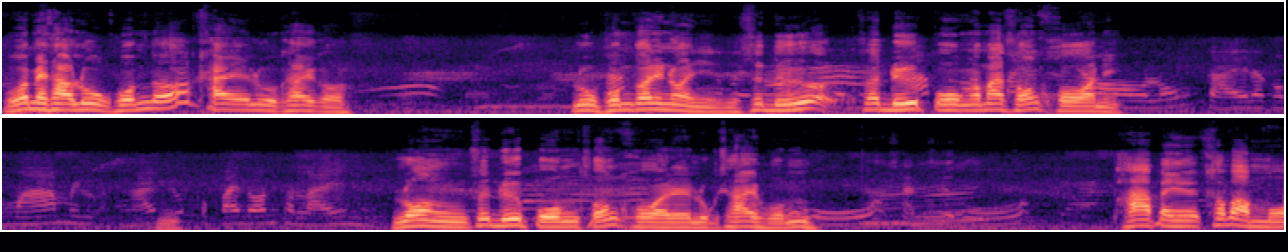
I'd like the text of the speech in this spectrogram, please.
โอ้ยไม่เท่าลูกผมเนาะใครลูกใครก็ลูกผมตอนนี้หน่อยนี่สะดือสะดือโป่งออกมาสองคอนี่ ลายนี่ร้องสะดือโป่งสองคอเลยลูกชายผมโอ้ฉันชื่อโอ้พาไปเขาว่าหมอ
